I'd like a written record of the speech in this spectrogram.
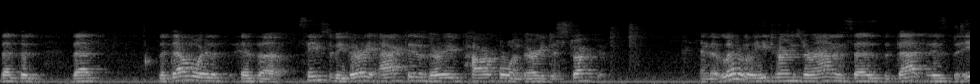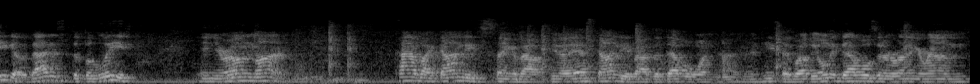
that the that the devil is, is a, seems to be very active, very powerful, and very destructive. And that literally he turns it around and says that that is the ego. That is the belief in your own mind. Kind of like Gandhi's thing about, you know, they asked Gandhi about the devil one time, and he said, well, the only devils that are running around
